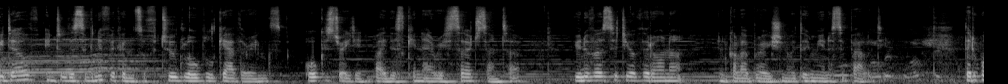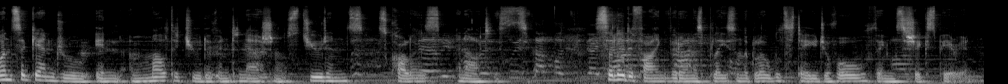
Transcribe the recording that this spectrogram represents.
We delve into the significance of two global gatherings orchestrated by the Skenè Research Center, University of Verona, in collaboration with the municipality, that once again drew in a multitude of international students, scholars, and artists, solidifying Verona's place on the global stage of all things Shakespearean.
